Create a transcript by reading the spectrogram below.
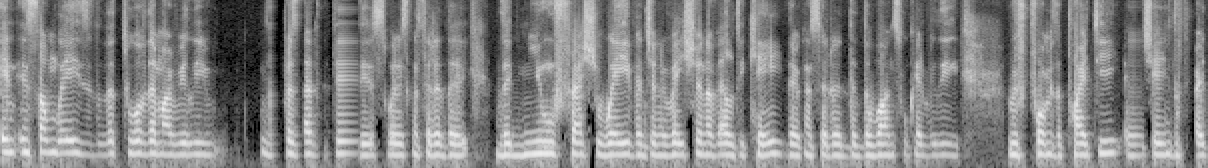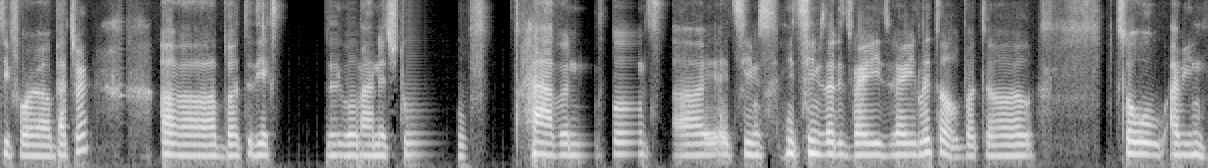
in, in some ways the two of them are really represented this what is considered the the new fresh wave and generation of LDK. They're considered the, the ones who can really reform the party and change the party for uh, better uh, but the they will manage to have an influence. Uh, it seems it seems that it's very it's very little, but uh, so I mean,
